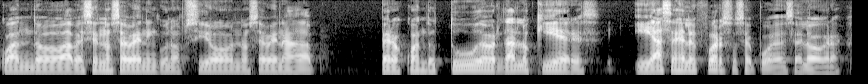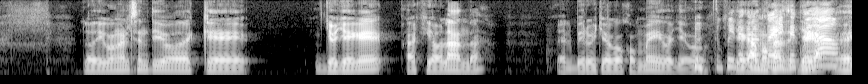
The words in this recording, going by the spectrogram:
Cuando a veces no se ve ninguna opción, no se ve nada, pero cuando tú de verdad lo quieres y haces el esfuerzo, se puede, se logra. Lo digo en el sentido de que yo llegué aquí a Holanda. El virus llegó conmigo, llegó. llegamos casi, cuidado. Eh,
